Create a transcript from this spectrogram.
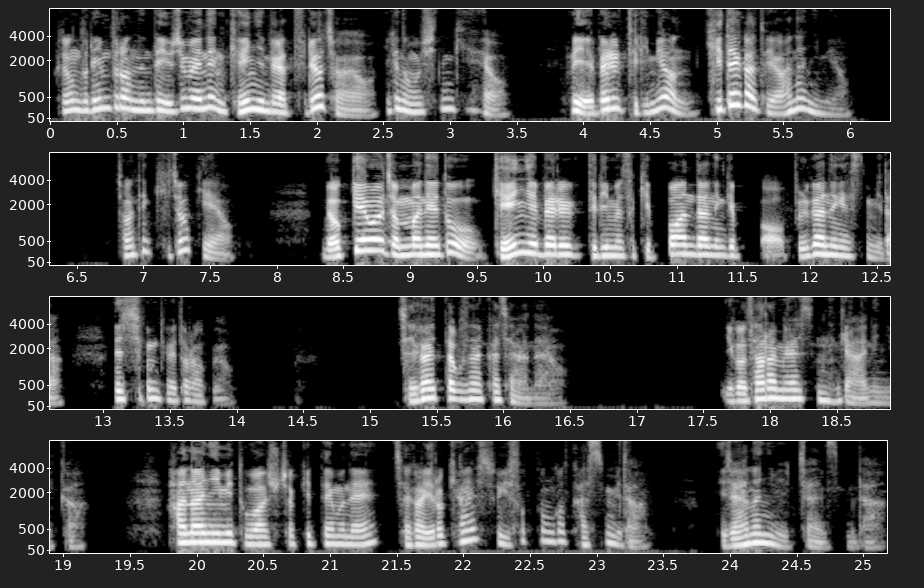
그 정도로 힘들었는데 요즘에는 개인 예배가 드려져요. 이게 너무 신기해요. 우리 예배를 드리면 기대가 돼요, 하나님이요. 저한테는 기적이에요. 몇 개월 전만 해도 개인 예배를 드리면서 기뻐한다는 게 어, 불가능했습니다. 근데 지금 되더라고요. 제가 했다고 생각하지 않아요. 이건 사람이 할 수 있는 게 아니니까. 하나님이 도와주셨기 때문에 제가 이렇게 할 수 있었던 것 같습니다. 이제 하나님 믿지 않습니다.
